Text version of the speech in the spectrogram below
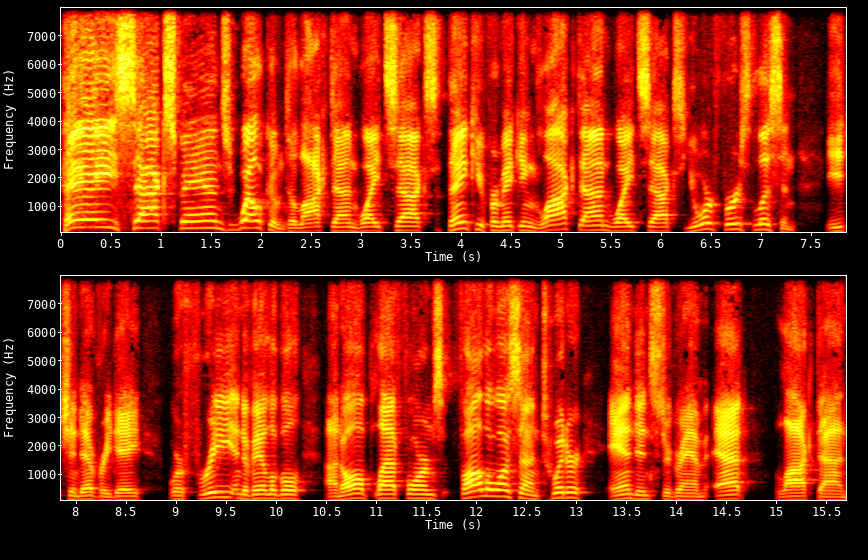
Hey, Sox fans, welcome to Locked On White Sox. Thank you for making Locked On White Sox your first listen each and every day. We're free and available on all platforms. Follow us on Twitter and Instagram at Locked On.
